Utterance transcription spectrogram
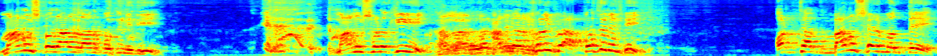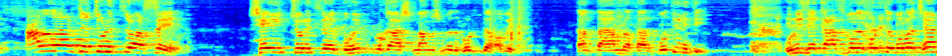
মানুষ হলো আল্লাহর প্রতিনিধি। মানুষ হলো কি? আল্লাহর খলিফা প্রতিনিধি। অর্থাৎ মানুষের মধ্যে আল্লাহর যে চরিত্র আছে সেই চরিত্রের বহিঃপ্রকাশ মানুষের মধ্যে করতে হবে। কারণ তা আমরা তার প্রতিনিধি। উনি যে কাজগুলো করতে বলেছেন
